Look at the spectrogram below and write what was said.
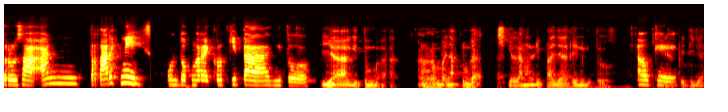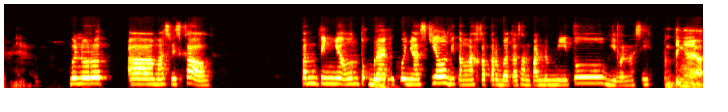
perusahaan tertarik nih untuk ngerekrut kita gitu. Iya gitu mbak. Karena kan banyak juga skill yang dipelajarin gitu. Oke. Okay menurut uh, Mas Fiskal, pentingnya untuk berani ya. punya skill di tengah keterbatasan pandemi itu gimana sih? Pentingnya ya,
